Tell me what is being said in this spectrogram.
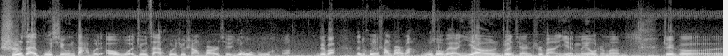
实在不行，大不了我就再回去上班去，又如何？对吧？那就回去上班吧，无所谓啊，一样赚钱吃饭，也没有什么这个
